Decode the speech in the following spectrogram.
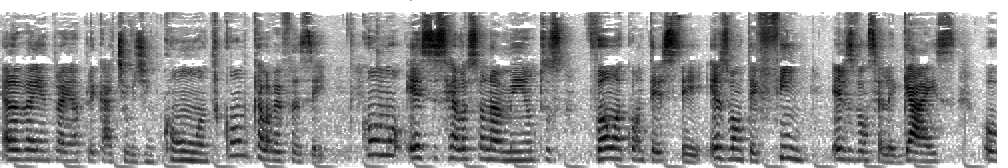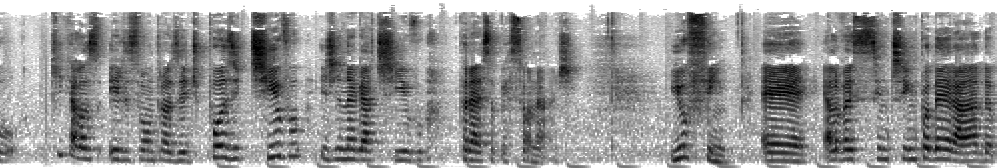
ela vai entrar em aplicativo de encontro. Como que ela vai fazer? Como esses relacionamentos vão acontecer? Eles vão ter fim? Eles vão ser legais? Ou o que, que elas, eles vão trazer de positivo e de negativo para essa personagem? E o fim, é, ela vai se sentir empoderada,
